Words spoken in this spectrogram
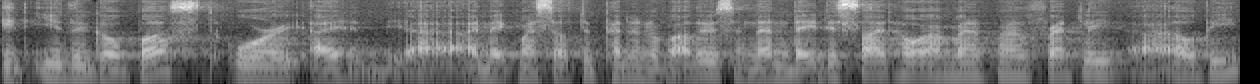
it either go bust or I, I make myself dependent of others and then they decide how environmental friendly I'll be.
